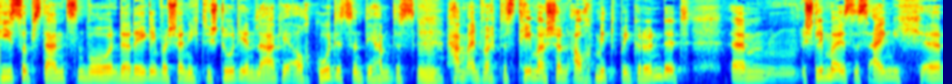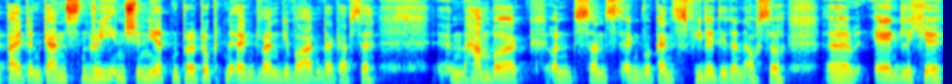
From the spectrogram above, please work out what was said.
die Substanzen, wo in der Regel wahrscheinlich die Studienlage auch gut ist und die haben das, mhm. haben einfach das Thema schon auch mit begründet. Ähm, schlimmer ist es eigentlich äh, bei den ganzen reingenierten Produkten irgendwann geworden. Da gab es ja in Hamburg und sonst irgendwo ganz viele, die dann auch so äh, ähnliche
